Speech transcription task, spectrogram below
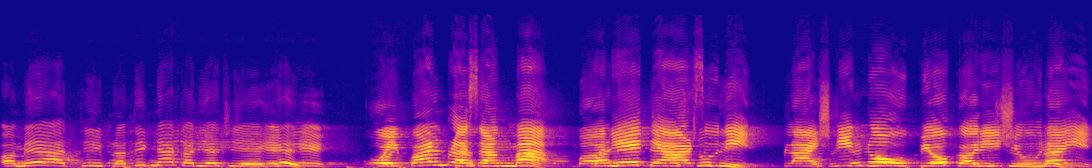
અમે આજથી પ્રતિજ્ઞા કરીએ છીએ કે કોઈ પણ પ્રસંગમાં બને ત્યાં સુધી પ્લાસ્ટિકનો ઉપયોગ કરીશું નહીં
